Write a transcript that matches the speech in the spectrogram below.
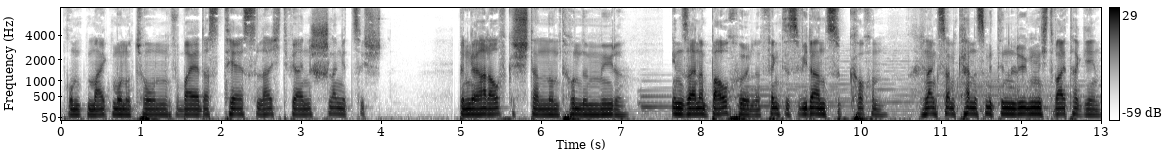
brummt Mike monoton, wobei er das Teers leicht wie eine Schlange zischt. Bin gerade aufgestanden und hundemüde. In seiner Bauchhöhle fängt es wieder an zu kochen. Langsam kann es mit den Lügen nicht weitergehen.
